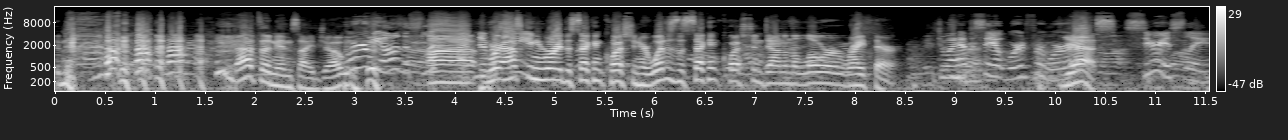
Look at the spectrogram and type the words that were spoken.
That's an inside joke. Where are we on this list? Uh, I've never we're seen. asking Roy the second question here. What is the second question down in the lower right there? Do I have to say it word for word? Yes. Seriously,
